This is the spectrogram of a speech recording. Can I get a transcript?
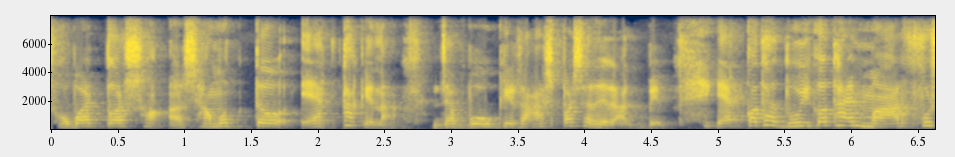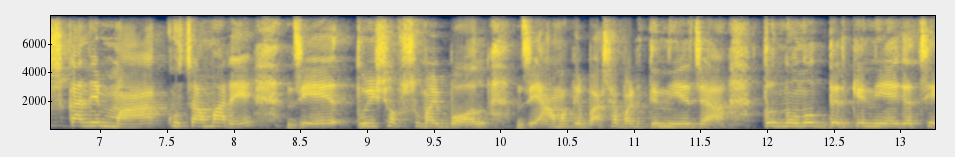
সবার তো আর সামর্থ্য এক থাকে না যা বউকে রাজপ্রাসাদে রাখবে। এক কথা, দুই কথায় মার ফুসকানি, মা কুচা মারে যে, তুই সব সময় বল যে, আমাকে বাসা বাড়িতে নিয়ে যা তো ননদদেরকে নিয়ে গেছে,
